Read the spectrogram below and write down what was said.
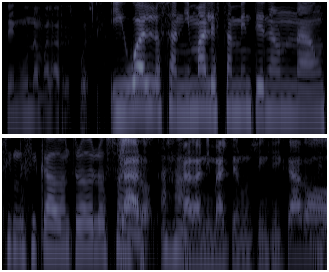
tenga una mala respuesta. Igual los animales también tienen una- un significado dentro de los sueños. Claro, Ajá. cada animal tiene un significado,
